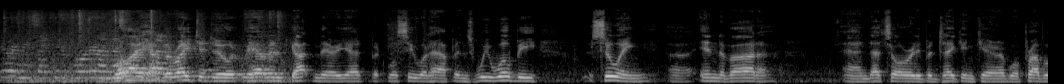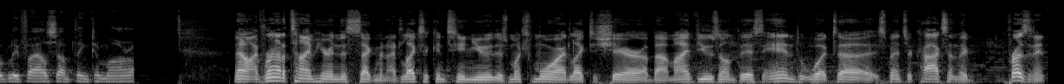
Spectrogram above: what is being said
Well, I have the right to do it. We haven't gotten there yet, but we'll see what happens. We will be suing uh, in Nevada, and that's already been taken care of. We'll probably file something tomorrow. Now, I've run out of time here in this segment. I'd like to continue. There's much more I'd like to share about my views on this and what uh, Spencer Cox and the president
